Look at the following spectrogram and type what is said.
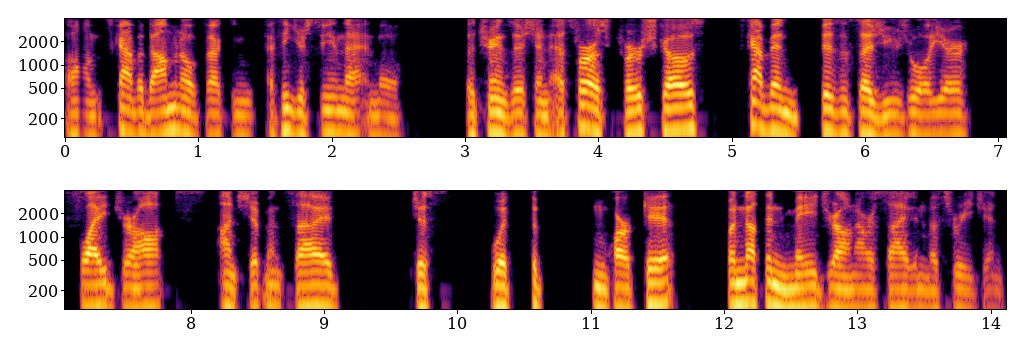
Um, it's kind of a domino effect. And I think you're seeing that in the, the transition. As far as Kirsch goes, it's kind of been business as usual here. Slight drops on shipment side, just with the market, but nothing major on our side in this region.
